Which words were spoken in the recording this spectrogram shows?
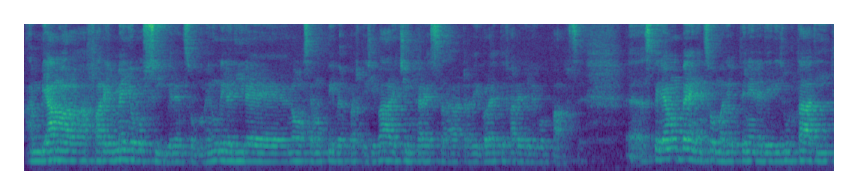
andiamo a fare il meglio possibile, insomma, è inutile dire no, siamo qui per partecipare, ci interessa, tra virgolette, fare delle comparse. Eh, speriamo bene, insomma, di ottenere dei risultati,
